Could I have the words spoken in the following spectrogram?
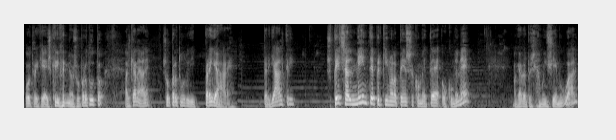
oltre che a iscrivermi ma soprattutto al canale, soprattutto di pregare per gli altri, specialmente per chi non la pensa come te o come me, magari la pensiamo insieme uguale,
